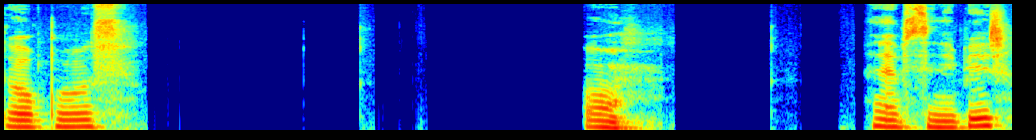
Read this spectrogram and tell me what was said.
9 10 hepsini bir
